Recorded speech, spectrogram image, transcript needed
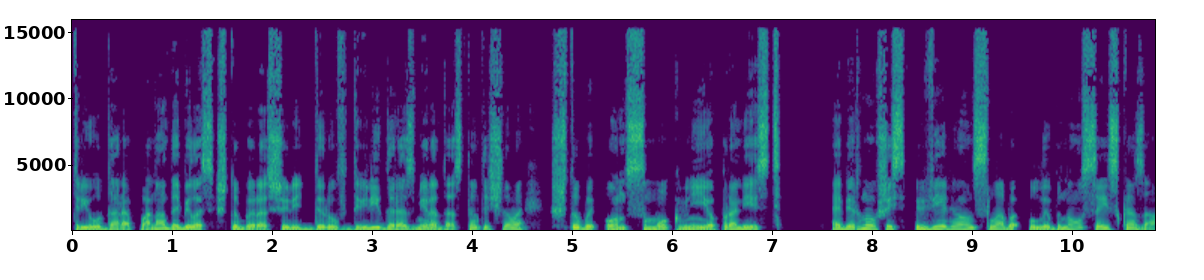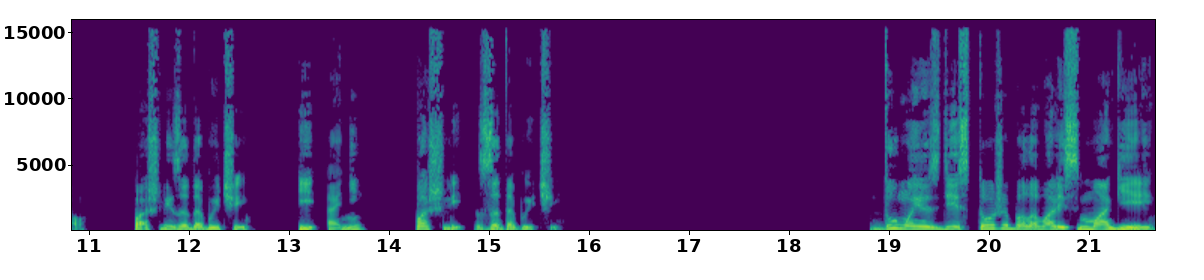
три удара понадобилось, чтобы расширить дыру в двери до размера достаточного, чтобы он смог в нее пролезть. Обернувшись, Велион слабо улыбнулся и сказал «Пошли за добычей». И они пошли за добычей. «Думаю, здесь тоже баловались магией»,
